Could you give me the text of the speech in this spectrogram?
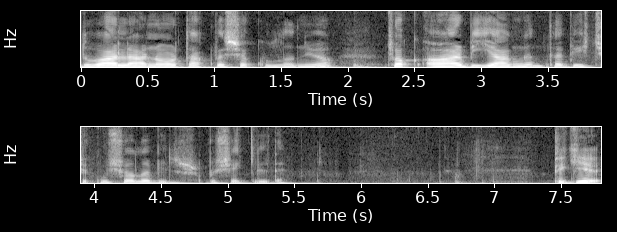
duvarlarını ortaklaşa kullanıyor. Çok ağır bir yangın tabii çıkmış olabilir bu şekilde. Peki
